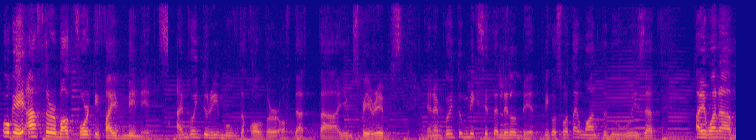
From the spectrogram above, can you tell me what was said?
Okay, after about 45 minutes, I'm going to remove the cover of that uh, yung spare ribs. And I'm going to mix it a little bit because what I want to do is that I want to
